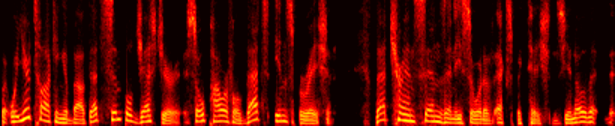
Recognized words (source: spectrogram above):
But what you're talking about, that simple gesture, so powerful, that's inspiration that transcends any sort of expectations you know that, that,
